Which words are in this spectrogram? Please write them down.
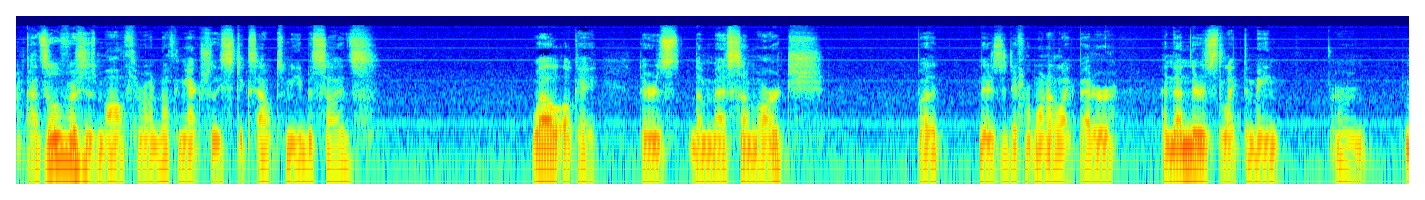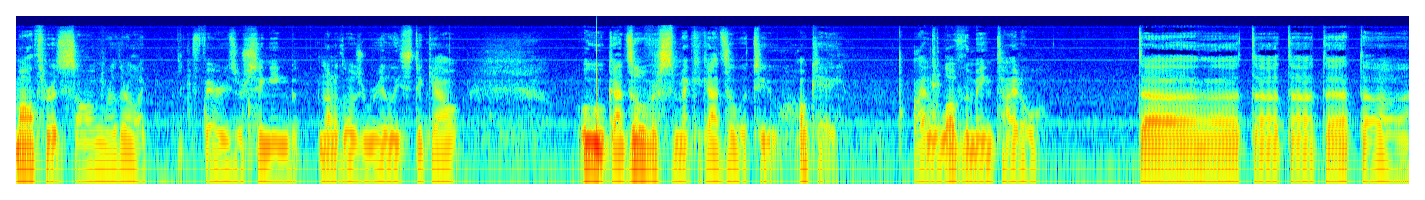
Godzilla vs. Mothra, nothing actually sticks out to me besides... Well, okay. There's the Maser March, but there's a different one I like better. And then there's like the main... Er, Mothra's song where they're like fairies are singing, but none of those really stick out. Ooh, Godzilla vs. Mechagodzilla 2. Okay. I love the main title. Da da da da da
